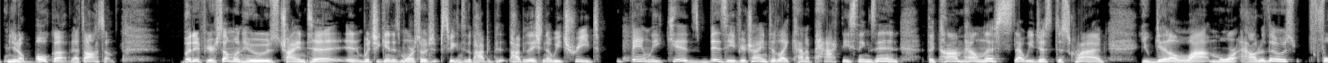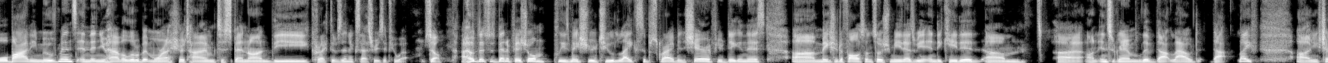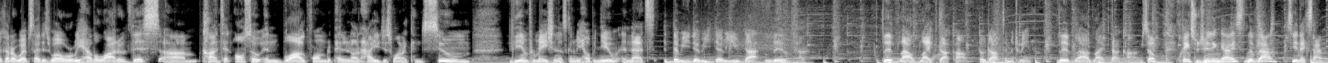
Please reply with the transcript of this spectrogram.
You know, bulk up. That's awesome. But if you're someone who's trying to, which again is more so speaking to the pop- population that we treat, family, kids, busy, if you're trying to like kind of pack these things in, the compound lifts that we just described, you get a lot more out of those full body movements. And then you have a little bit more extra time to spend on the correctives and accessories, if you will. So I hope this was beneficial. Please make sure to like, subscribe, and share if you're digging this. Um, make sure to follow us on social media as we indicated. Um, uh, on Instagram, live.loud.life. Uh, you can check out our website as well, where we have a lot of this um, content also in blog form, depending on how you just want to consume the information that's going to be helping you. And that's www.live liveloudlife.com. No dots in between. Liveloudlife.com. So thanks for tuning in, guys. Live loud. See you next time.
